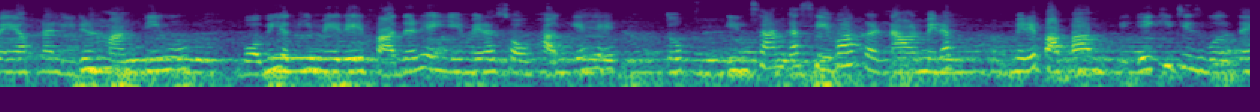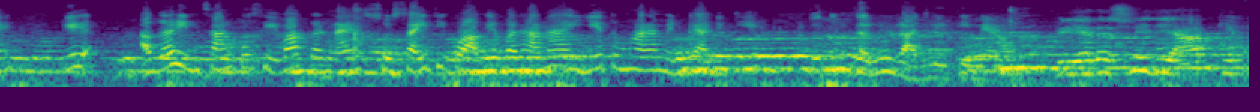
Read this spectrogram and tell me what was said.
मैं अपना लीडर मानती हूँ। बॉबी हकीम मेरे फादर है ये मेरा सौभाग्य है। तो इंसान का सेवा करना और मेरा मेरे पापा एक ही चीज़ बोलते हैं कि अगर इंसान को सेवा करना है सोसाइटी को आगे बढ़ाना है ये तुम्हारा मेंटालिटी है तो तुम ज़रूर राजनीति में आओ। प्रियदर्शनी जी आपकी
